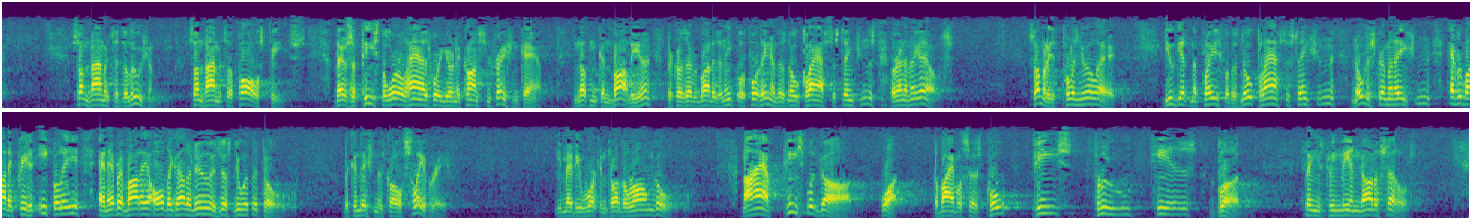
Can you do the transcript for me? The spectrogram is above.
Sometimes it's a delusion. Sometimes it's a false peace. There's a peace the world has where you're in a concentration camp. And nothing can bother you because everybody's on equal footing and there's no class distinctions or anything else. Somebody's pulling your leg. You get in a place where there's no class distinction, no discrimination, everybody treated equally, and everybody, all they got to do is just do what they're told. The condition is called slavery. You may be working toward the wrong goal. Now I have peace with God. What? The Bible says, quote, peace through His blood. Things between me and God are settled.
